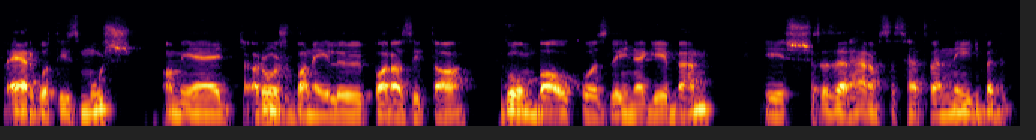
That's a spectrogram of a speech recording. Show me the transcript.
ergotizmus, ami egy rosban élő parazita gomba okoz lényegében, és 1374-ben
